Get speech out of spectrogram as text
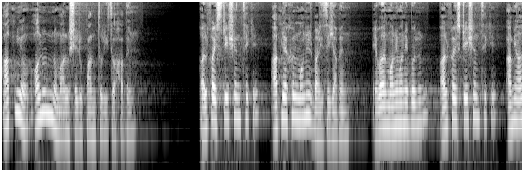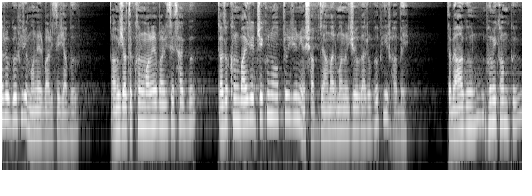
আপনিও অনন্য মানুষে রূপান্তরিত হবেন। আলফা স্টেশন থেকে আপনি এখন মনের বাড়িতে যাবেন। এবার মনে মনে বলুন, আলফা স্টেশন থেকে আমি আরও গভীরে মনের বাড়িতে যাব। আমি যতক্ষণ মনের বাড়িতে থাকব, ততক্ষণ বাইরের যে কোনো অপ্রয়োজনীয় শব্দে আমার মনোযোগ আরও গভীর হবে। তবে আগুন, ভূমিকম্প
